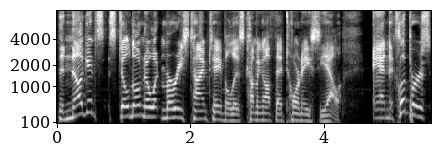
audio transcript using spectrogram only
The Nuggets still don't know what Murray's timetable is coming off that torn ACL. And the Clippers,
